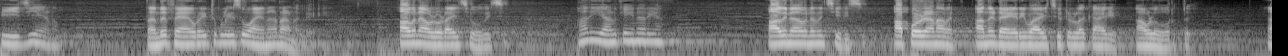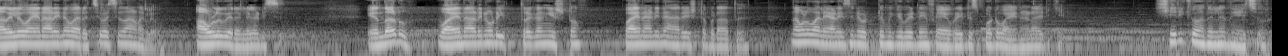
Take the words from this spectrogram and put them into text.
പി ജി ചെയ്യണം. തന്റെ ഫേവറേറ്റ് പ്ലേസ് വയനാടാണല്ലേ? അവൻ അവളോടായി ചോദിച്ചു അത് ഇയാൾക്ക് എങ്ങനെ അറിയാം? അതിന് അവനൊന്ന് ചിരിച്ചു. അപ്പോഴാണ് അവൻ അന്ന് ഡയറി വായിച്ചിട്ടുള്ള കാര്യം അവൾ ഓർത്ത്. അതിൽ വയനാടിനെ വരച്ചു വെച്ചതാണല്ലോ. അവൾ വിരലടിച്ച് എന്താടു വയനാടിനോട് ഇത്രക്കങ്ങ് ഇഷ്ടം? വയനാടിനെ ആരെ ഇഷ്ടപ്പെടാത്തത്? നമ്മൾ മലയാളീസിന്റെ ഒട്ടുമിക്ക പേരുടെയും ഫേവറേറ്റ് സ്പോട്ട് വയനാടായിരിക്കും. ശരിക്കും അതല്ല നേച്ചർ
